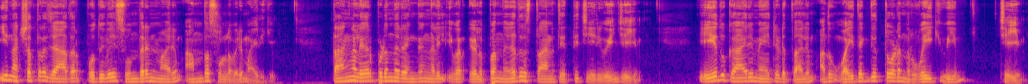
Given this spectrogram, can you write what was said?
ഈ നക്ഷത്ര ജാതർ പൊതുവെ സുന്ദരന്മാരും അന്തസ്സുള്ളവരുമായിരിക്കും തങ്ങൾ ഏർപ്പെടുന്ന രംഗങ്ങളിൽ ഇവർ എളുപ്പം നേതൃസ്ഥാനത്ത് എത്തിച്ചേരുകയും ചെയ്യും. ഏതു കാര്യം ഏറ്റെടുത്താലും അത് വൈദഗ്ധ്യത്തോടെ നിർവഹിക്കുകയും ചെയ്യും.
